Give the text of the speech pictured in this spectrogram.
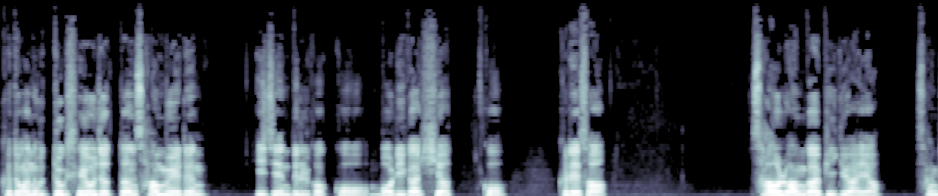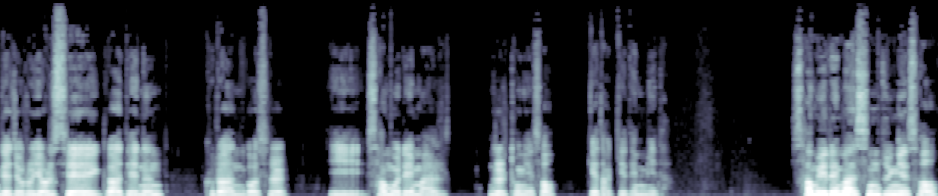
그동안 우뚝 세워졌던 사무엘은 이제 늙었고 머리가 희었고 그래서 사울 왕과 비교하여 상대적으로 열세가 되는 그러한 것을 이 사무엘의 말을 통해서 깨닫게 됩니다. 사무엘의 말씀 중에서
